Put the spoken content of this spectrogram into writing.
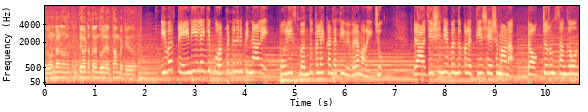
അതുകൊണ്ടാണ് നമുക്ക് കൃത്യമായിട്ട് അത്രയും ദൂരം എത്താൻ പറ്റിയത്. ഇവർ തേനിയിലേക്ക് പുറപ്പെട്ടതിന് പിന്നാലെ പോലീസ് ബന്ധുക്കളെ കണ്ടെത്തി വിവരം അറിയിച്ചു. രാജേഷിന്റെ ബന്ധുക്കൾ എത്തിയ ശേഷമാണ് ഡോക്ടറും സംഘവും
